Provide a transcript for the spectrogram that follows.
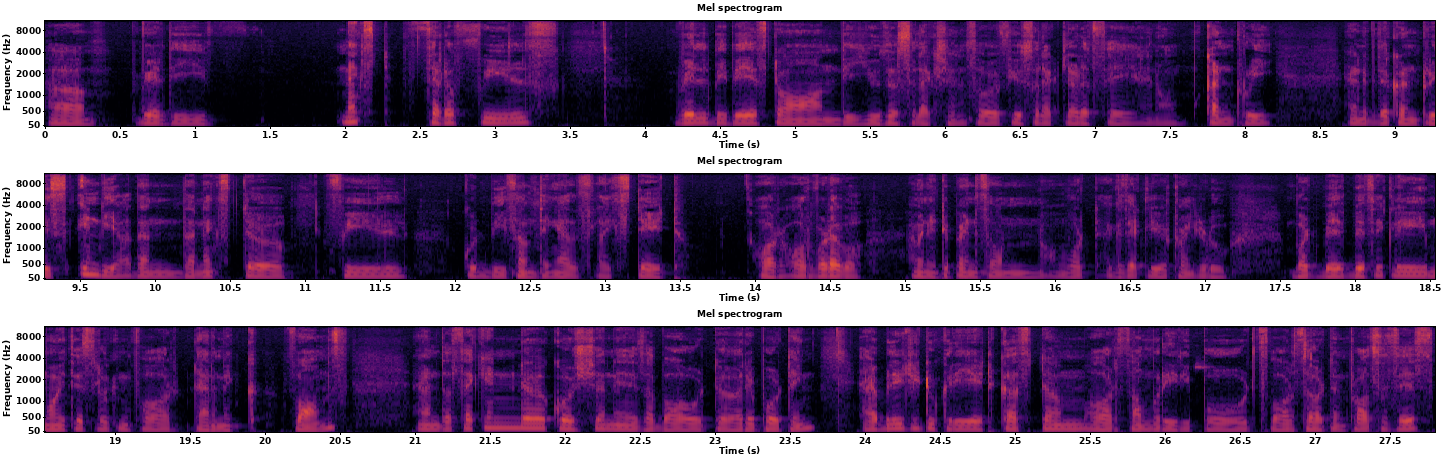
where the next set of fields will be based on the user selection. So if you select, let us say, you know, country, and if the country is India, then the next uh, field could be something else like state or or whatever. I mean, it depends on what exactly you're trying to do. But ba- basically, Mohit is looking for dynamic forms. And the second uh, question is about uh, reporting ability to create custom or summary reports for certain processes,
